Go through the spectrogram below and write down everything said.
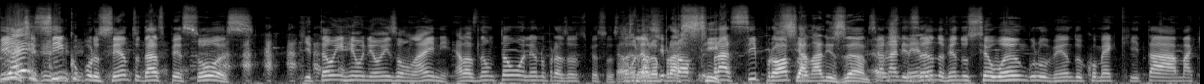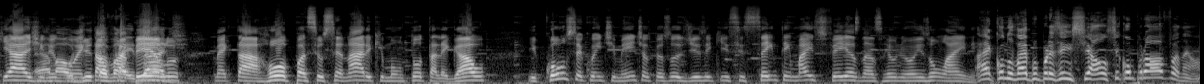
25% das pessoas que estão em reuniões online, elas não estão olhando para as outras pessoas. Elas Estão olhando pra si, para si próprio. se analisando. se analisando, vendo o seu ângulo, vendo como é que tá a maquiagem, É a vendo como é que tá o cabelo, vaidade. como é que tá a roupa, se o cenário que montou tá legal. E, consequentemente, as pessoas dizem que se sentem mais feias nas reuniões online. Aí quando vai pro presencial se comprova, né?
